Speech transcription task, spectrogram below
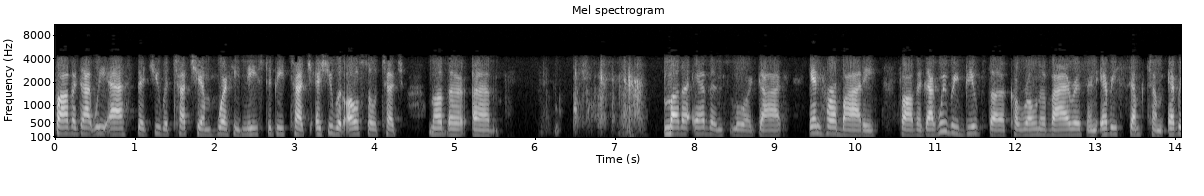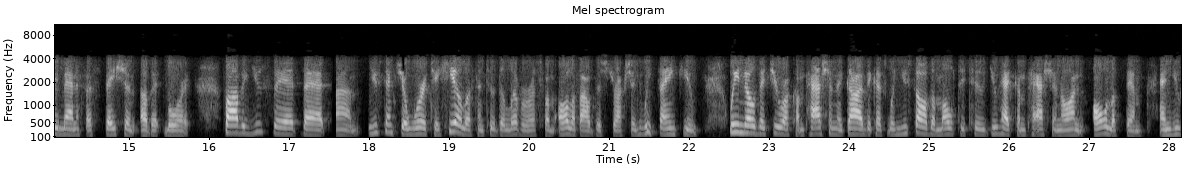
Father God, we ask that you would touch him where he needs to be touched, as you would also touch Mother um, Mother Evans, Lord God, in her body. Father God, we rebuke the coronavirus and every symptom, every manifestation of it, Lord. Father, you said that um, you sent your word to heal us and to deliver us from all of our destruction. We thank you. We know that you are compassionate, God, because when you saw the multitude, you had compassion on all of them and you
